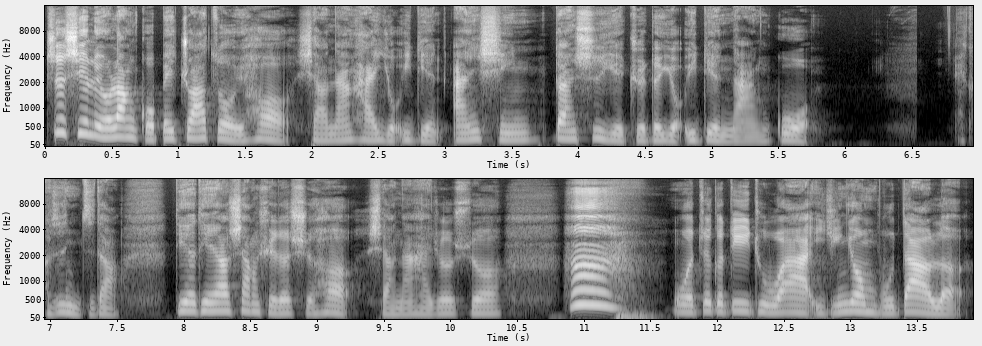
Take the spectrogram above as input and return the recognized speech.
这些流浪狗被抓走以后，小男孩有一点安心，但是也觉得有一点难过。可是你知道，第二天要上学的时候，小男孩就说：“啊，我这个地图啊已经用不到了，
